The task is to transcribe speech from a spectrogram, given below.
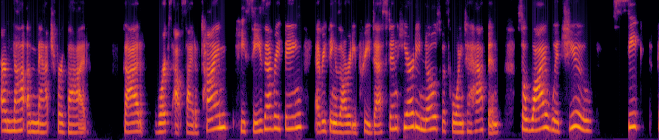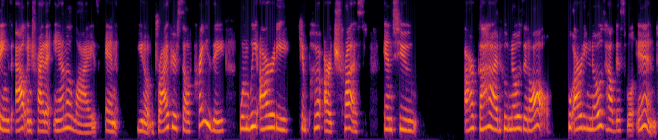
are not a match for God. God works outside of time. He sees everything. Everything is already predestined. He already knows what's going to happen. So, why would you seek things out and try to analyze and you know, drive yourself crazy when we already can put our trust into our God who knows it all, who already knows how this will end,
